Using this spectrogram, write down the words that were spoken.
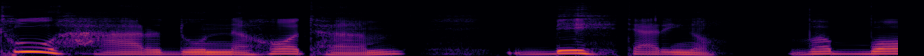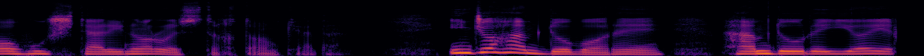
تو هر دو نهاد هم بهترینا و باهوشترینا رو استخدام کردن. اینجا هم دوباره هم های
